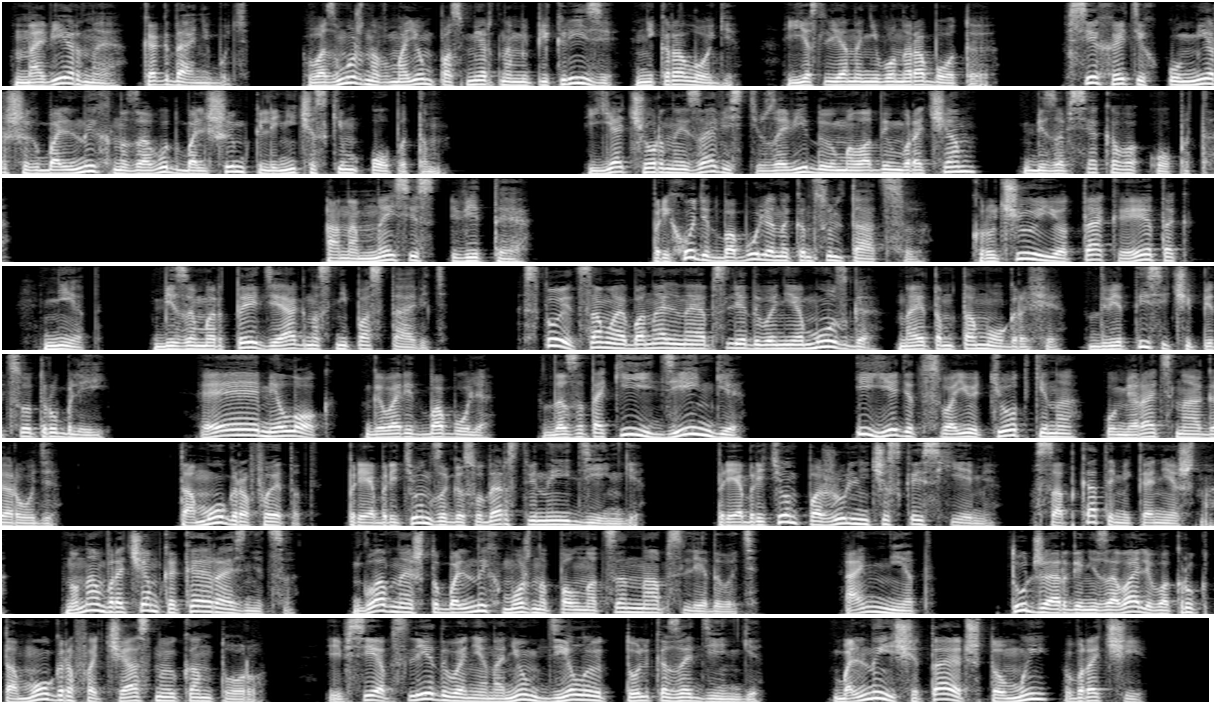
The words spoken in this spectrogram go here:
Наверное, когда-нибудь. Возможно, в моем посмертном эпикризе, некрологе, если я на него наработаю. Всех этих умерших больных назовут большим клиническим опытом. Я черной завистью завидую молодым врачам безо всякого опыта. Анамнесис вите. Приходит бабуля на консультацию. Кручу ее так и этак. Нет, без МРТ диагноз не поставить. Стоит самое банальное обследование мозга на этом томографе 2500 рублей. «Э, милок», — говорит бабуля, — «да за такие деньги!» И едет в свое теткино умирать на огороде. Томограф этот приобретен за государственные деньги. Приобретен по жульнической схеме. С откатами, конечно. Но нам, врачам, какая разница? Главное, что больных можно полноценно обследовать. А нет. Тут же организовали вокруг томографа частную контору. И все обследования на нем делают только за деньги. Больные считают, что мы, врачи,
